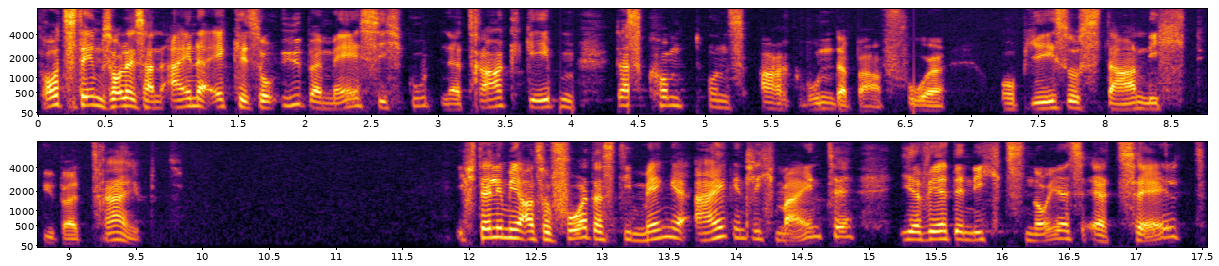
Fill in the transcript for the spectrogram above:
Trotzdem soll es an einer Ecke so übermäßig guten Ertrag geben. Das kommt uns arg wunderbar vor ob Jesus da nicht übertreibt. Ich stelle mir also vor, dass die Menge eigentlich meinte, ihr werde nichts Neues erzählt,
